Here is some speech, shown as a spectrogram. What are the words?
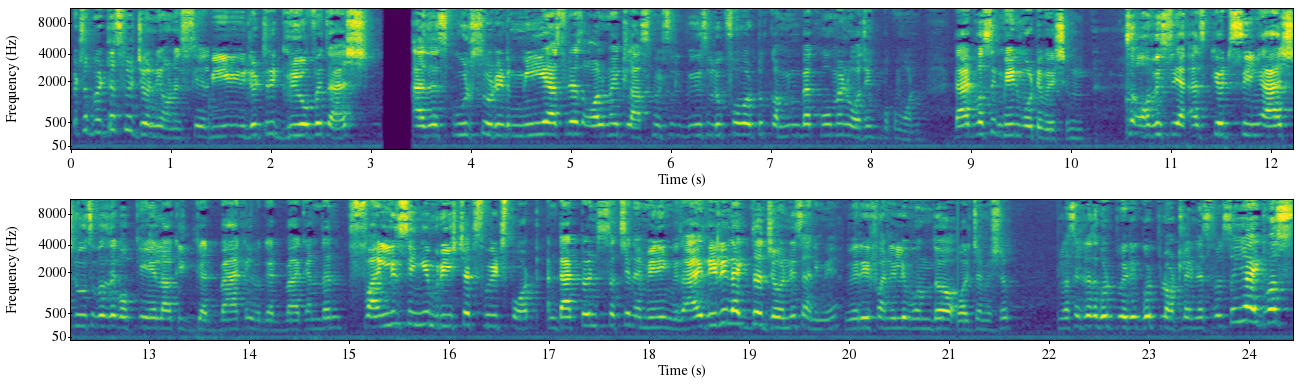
It's a bittersweet journey, honestly. We literally grew up with Ash. As a school student, me as well as all my classmates, we used to look forward to coming back home and watching Pokemon. That was the main motivation. So obviously, as kids seeing Ash lose was like, okay, like he'll get back, he'll get back, and then finally seeing him reach that sweet spot, and that turned such an amazing way. I really like the Journeys anime, where he finally won the World Championship. Plus, it has a good, very good plotline as well. So yeah, it was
